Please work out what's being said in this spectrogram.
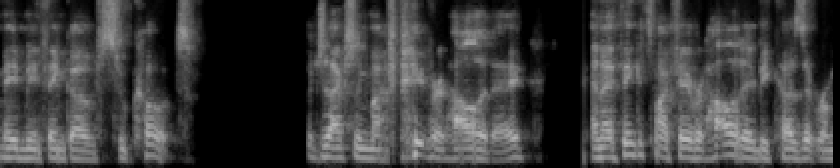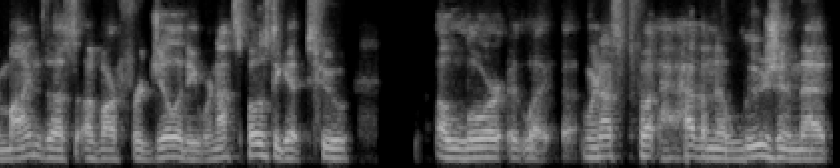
made me think of Sukkot, which is actually my favorite holiday. And I think it's my favorite holiday because it reminds us of our fragility. We're not supposed to get too allure like we're not supposed to have an illusion that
